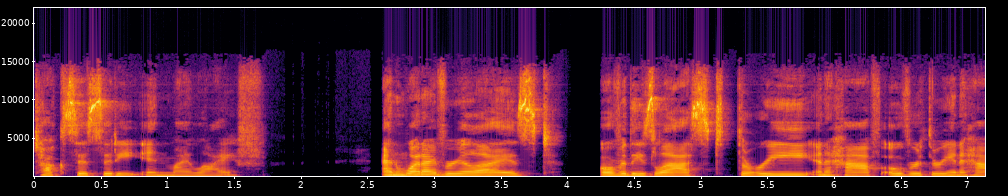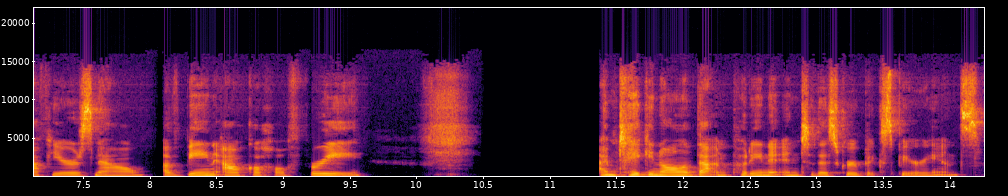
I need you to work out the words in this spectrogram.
toxicity in my life. And what I've realized over these last three and a half, over three and a half years now of being alcohol free, I'm taking all of that and putting it into this group experience.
